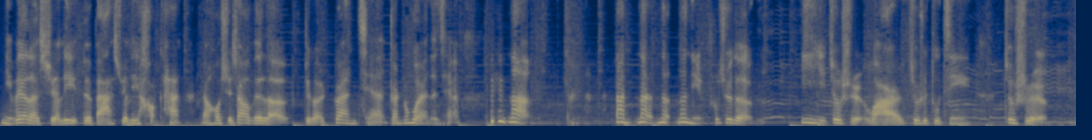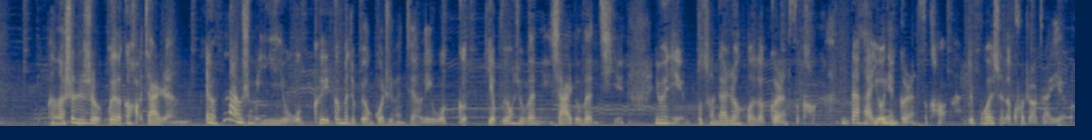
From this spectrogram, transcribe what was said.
你为了学历，对吧？学历好看，然后学校为了这个赚钱，赚中国人的钱，那，那那那那你出去的意义就是玩，就是镀金，就是可能甚至是为了更好嫁人。哎呦，那有什么意义？我可以根本就不用过这份简历，我个也不用去问你下一个问题，因为你不存在任何的个人思考。你但凡有点个人思考，就不会选择扩招专业了。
